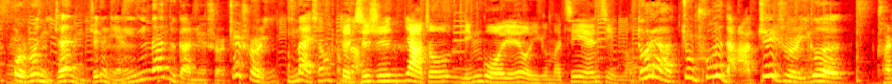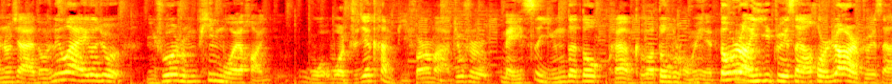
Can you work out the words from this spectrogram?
嗯或者说你在你这个年龄应该去干这事儿，这事儿一一脉相承的。对，其实亚洲邻国也有一个嘛，金眼井嘛。对啊，就出去打，这是一个传承下来的东西。另外一个就是你说什么拼搏也好，我我直接看比分嘛，就是每一次赢的都坎坎坷坷，都不容易，都是让一追三或者让二追三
